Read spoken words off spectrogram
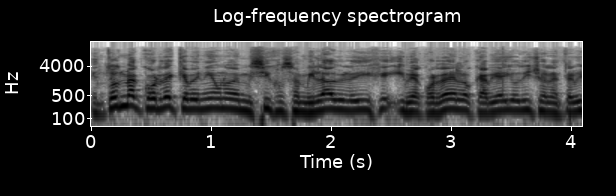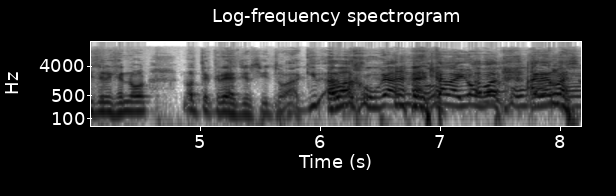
Entonces me acordé que venía uno de mis hijos a mi lado y le dije, y me acordé de lo que había yo dicho en la entrevista, le dije, no, no te creas, Diosito. Aquí Estaba jugando. Estaba yo Estaba jugando. Además,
